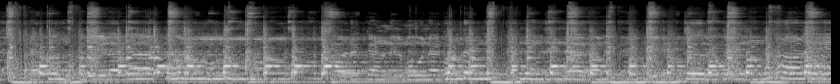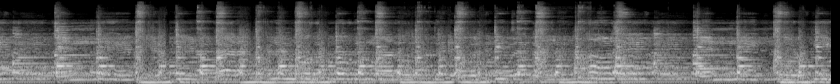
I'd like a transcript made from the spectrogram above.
കിടക്കും വിളയാട്ടം കടക്കണ്ണിൽ മൂന കൊണ്ട് നെഞ്ചിനകം പിടിച്ചൊരു പെണ്ണാളെ എന്നെ പിഴപ്പിഴപ്പരത്തിലും മുഖത്തിൽ മറുപത്തിൽ ഒലിപ്പിച്ച കണ്ണാളെ എന്നെ കുടുക്കിയ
